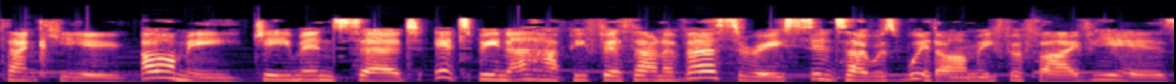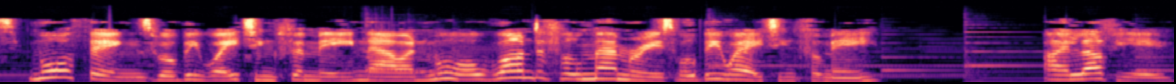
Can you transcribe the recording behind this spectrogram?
Thank you, ARMY. Jimin said, It's been a happy fifth anniversary since I was with ARMY for five years. More things will be waiting for me now and more wonderful memories will be waiting for me. I love you.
